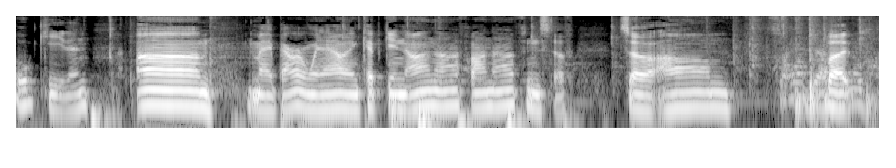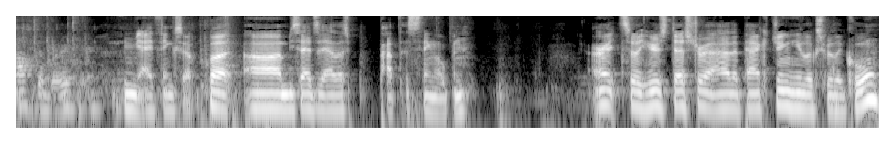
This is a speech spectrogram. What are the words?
Okay then. Um, my power went out and kept getting on, off, on, off, and stuff. So, um, But- the yeah, I think so. But, um, besides that, let's pop this thing open. Alright, so here's Destro out of the packaging. He looks really cool.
